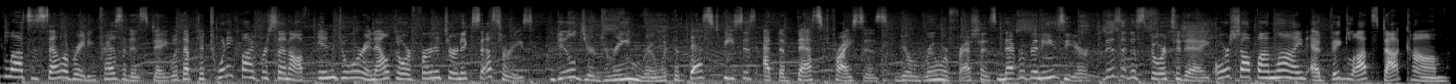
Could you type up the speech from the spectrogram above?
Big Lots is celebrating President's Day with up to 25% off indoor and outdoor furniture and accessories. Build your dream room with the best pieces at the best prices. Your room refresh has never been easier. Visit a store today or shop online at biglots.com.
